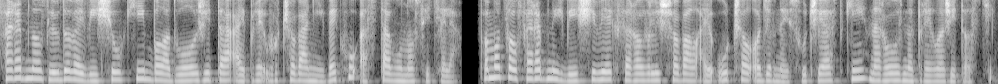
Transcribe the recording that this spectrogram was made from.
Farebnosť ľudovej výšivky bola dôležitá aj pri určovaní veku a stavu nositeľa. Pomocou farebných výšiviek sa rozlišoval aj účel odevnej súčiastky na rôzne príležitosti.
